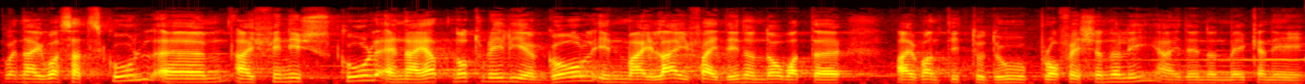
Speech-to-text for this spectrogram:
When I was at school, um, I finished school and I had not really a goal in my life. I didn't know what uh, I wanted to do professionally. I didn't make any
